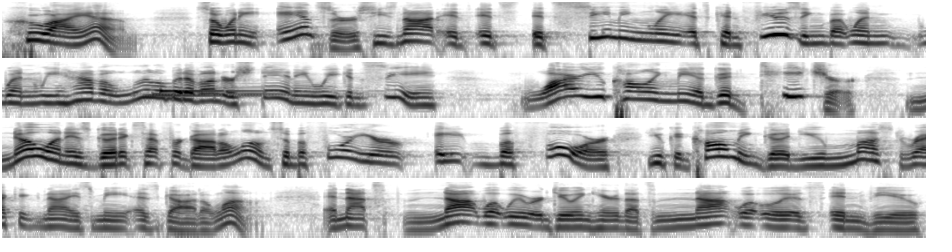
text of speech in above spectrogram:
who I am. So when he answers, he's not it, it's it's seemingly it's confusing, but when when we have a little bit of understanding, we can see why are you calling me a good teacher? No one is good except for God alone. So before you're before you could call me good, you must recognize me as God alone. And that's not what we were doing here. That's not what was in view.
